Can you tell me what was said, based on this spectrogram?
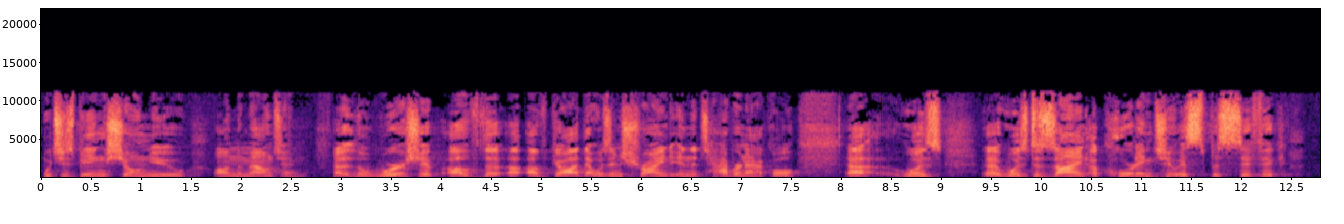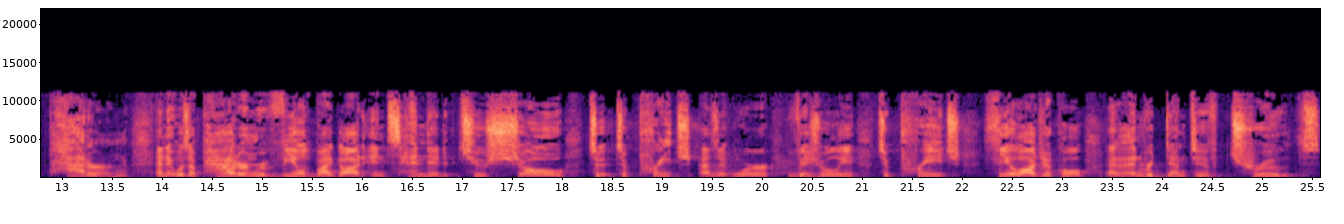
which is being shown you on the mountain. Uh, the worship of, the, uh, of God that was enshrined in the tabernacle uh, was, uh, was designed according to a specific pattern, and it was a pattern revealed by God intended to show, to, to preach, as it were, visually, to preach theological uh, and redemptive truths.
